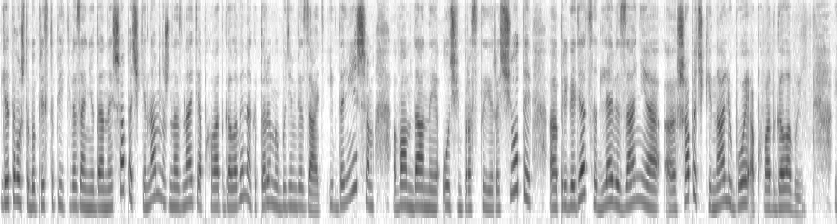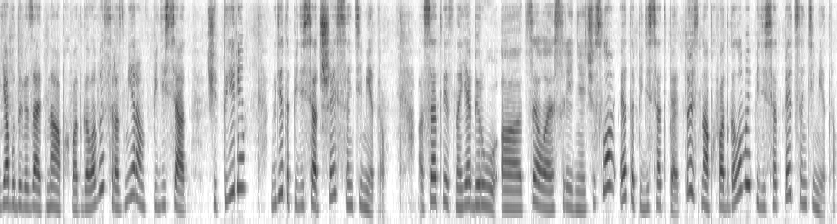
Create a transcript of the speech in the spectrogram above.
Для того, чтобы приступить к вязанию данной шапочки, нам нужно знать обхват головы, на который мы будем вязать. И в дальнейшем вам данные очень простые расчеты э, пригодятся для вязания э, шапочки на любой обхват головы. Я буду вязать на обхват головы с размером в 54, где-то 56 сантиметров. Соответственно, я беру э, целое среднее число, это 55, то есть на обхват головы 55 сантиметров.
